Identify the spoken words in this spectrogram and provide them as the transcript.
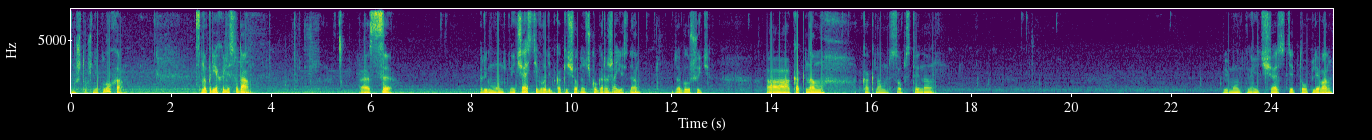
Ну что ж, неплохо. Мы приехали сюда э, с ремонтной части. Вроде бы как еще одно очко гаража есть, да? Заглушить. А как нам... Как нам, собственно... Ремонтные части, топливо.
